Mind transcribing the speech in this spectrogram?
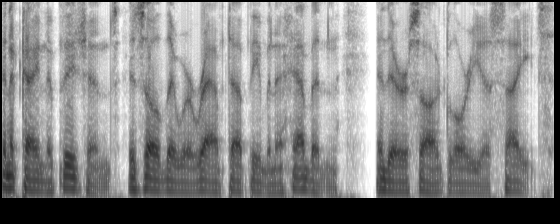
in a kind of visions, as though they were wrapped up even in heaven, and there saw glorious sights.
